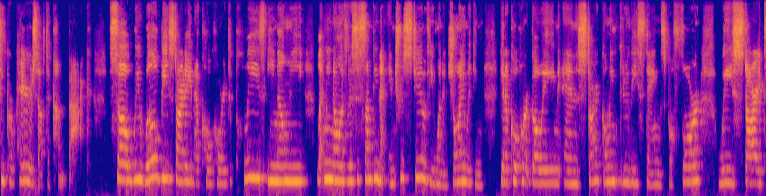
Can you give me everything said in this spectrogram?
to prepare yourself to come back. So we will be starting a cohort. Please email me. Let me know if this is something that interests you. If you want to join, we can get a cohort going and start going through these things before we start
